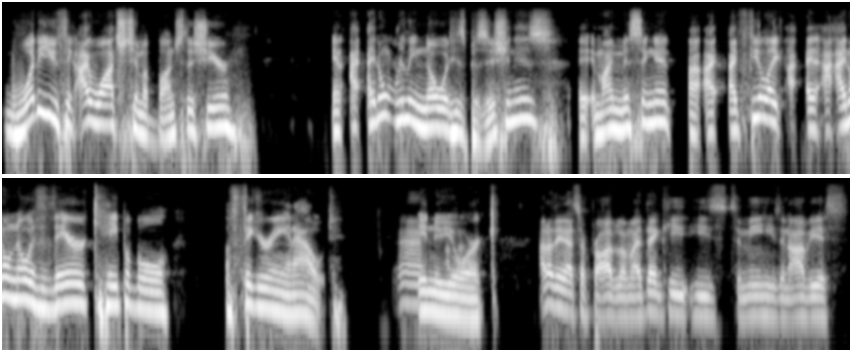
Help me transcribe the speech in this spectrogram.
what do you think? I watched him a bunch this year, and I, I don't really know what his position is. Am I missing it? I, I feel like I, I don't know if they're capable of figuring it out Eh, in New York. I don't think that's a problem. I think he he's to me he's an obvious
